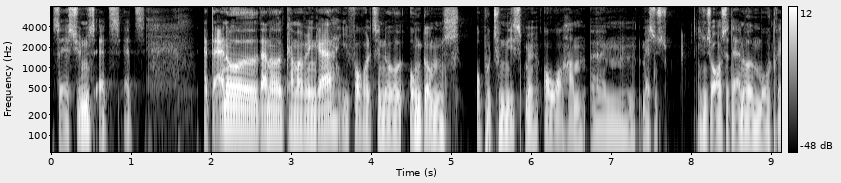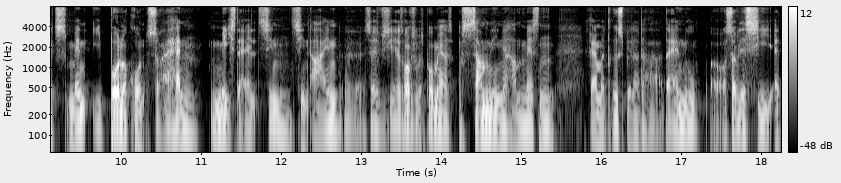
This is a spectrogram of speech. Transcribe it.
Så jeg synes, at, at, at der er noget, der er noget Camavinga i forhold til noget ungdommens opportunisme over ham, øhm, men jeg synes, jeg synes også, at der er noget Modric, men i bund og grund, så er han mest af alt sin, sin egen. Øh, så jeg, jeg tror, vi skal passe på med at sammenligne ham med sådan Real Madrid-spiller, der, der er nu. Og så vil jeg sige, at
